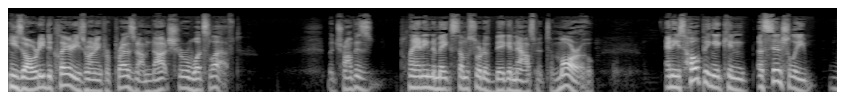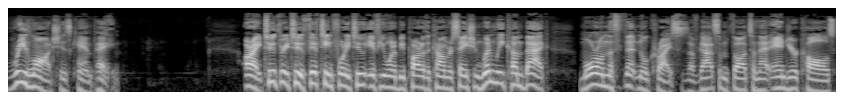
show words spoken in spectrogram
He's already declared he's running for president. I'm not sure what's left. But Trump is planning to make some sort of big announcement tomorrow. And he's hoping it can essentially relaunch his campaign. All right, 232 1542 if you want to be part of the conversation. When we come back, more on the fentanyl crisis. I've got some thoughts on that and your calls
